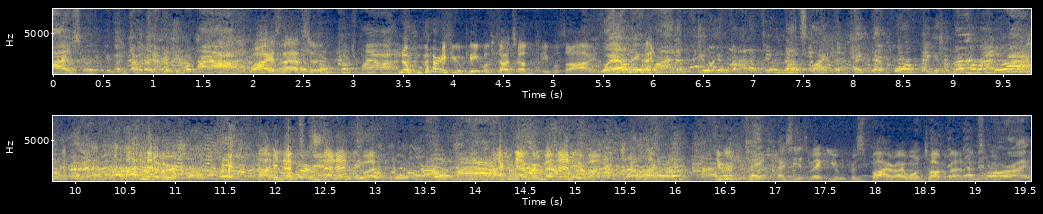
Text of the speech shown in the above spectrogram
eyes hurt. You can touch anything but my eyes. Why is that, Just sir? don't touch my eyes. No, very few people touch other people's eyes. Well, you find a few, you find a few nuts like to take their forefingers and rub them around your eyes. I never, I never met anybody. Fool around with my I never met anybody. Well, I, I You, take I see it's making you perspire. I won't talk about it anymore. All right,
